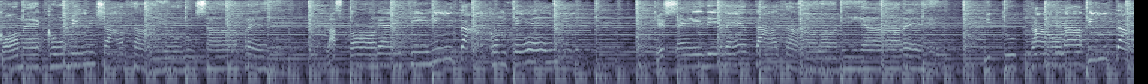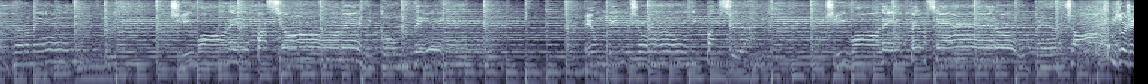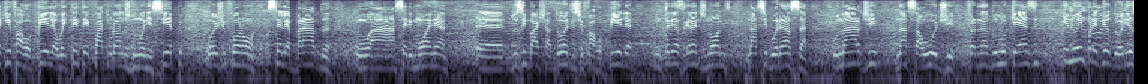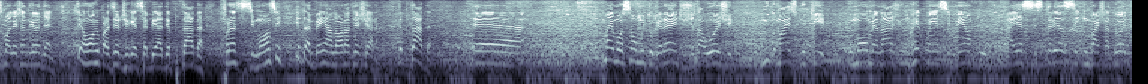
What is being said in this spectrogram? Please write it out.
Com'è cominciata io non saprei, la storia è infinita con te, che sei diventata la mia lei, di tutta una vita per me. Ci vuole passione con te e un briciolo di pazzia, ci vuole pensiero. Estamos hoje aqui em Farroupilha, 84 anos do município. Hoje foram celebrado a cerimônia eh, dos embaixadores de Farroupilha, com três grandes nomes na segurança, o Nardi, na saúde, Fernando Luquezzi e no empreendedorismo, Alexandre Grandani. Tenho honra e o prazer de receber a deputada Francis Simonsen e também a Nora Teixeira. Deputada, é, uma emoção muito grande de estar hoje, muito mais do que uma homenagem, um reconhecimento a esses três embaixadores.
